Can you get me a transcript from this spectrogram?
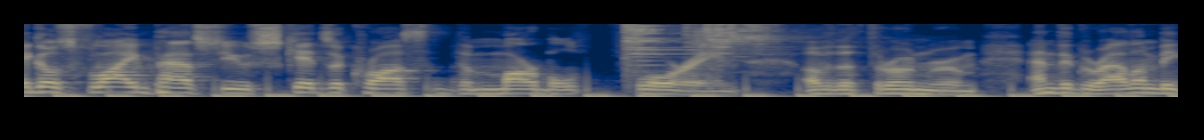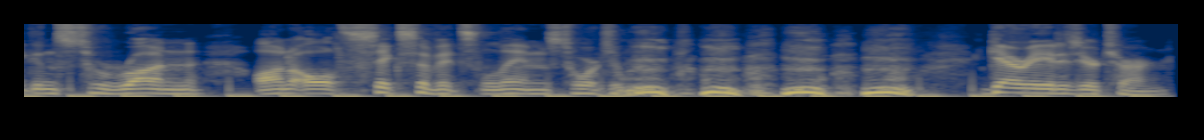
It goes flying past you, skids across the marble flooring of the throne room, and the Goralin begins to run on all six of its limbs towards you. Gary, it is your turn.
